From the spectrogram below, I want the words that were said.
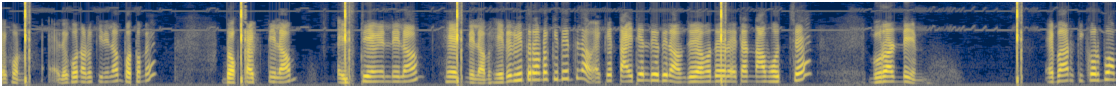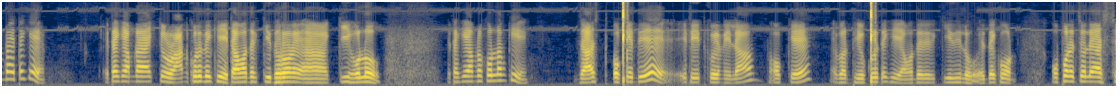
দেখুন দেখুন আমরা কি নিলাম প্রথমে? ডক টাইপ নিলাম এইচটিএমএল নিলাম হেড নিলাম। হেডের ভিতরে আমরা কি দিয়ে দিলাম? একটা টাইটেল দিয়ে দিলাম যে আমাদের এটার নাম হচ্ছে ঘোড়ার ডিম। এবার কি করব আমরা এটাকে? এটাকে আমরা একটু রান করে দেখি, এটা আমাদের কি ধরনের কি হলো? এটাকে আমরা করলাম কি? জাস্ট ওকে দিয়ে এডিট করে নিলাম ওকে এবার ভিউ করে দেখি আমাদের কি দিল। এ দেখুন, উপরে চলে আসছে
